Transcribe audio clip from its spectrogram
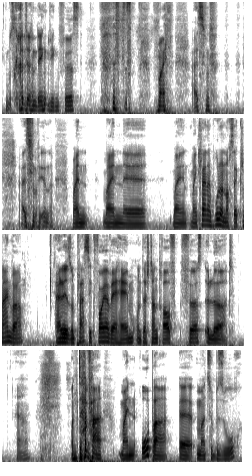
ich muss gerade daran denken wegen ist mein, als, als mein, mein, äh, mein, mein kleiner Bruder noch sehr klein war, hatte so einen Plastikfeuerwehrhelm und da stand drauf First Alert. Ja. Und da war mein Opa äh, mal zu Besuch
